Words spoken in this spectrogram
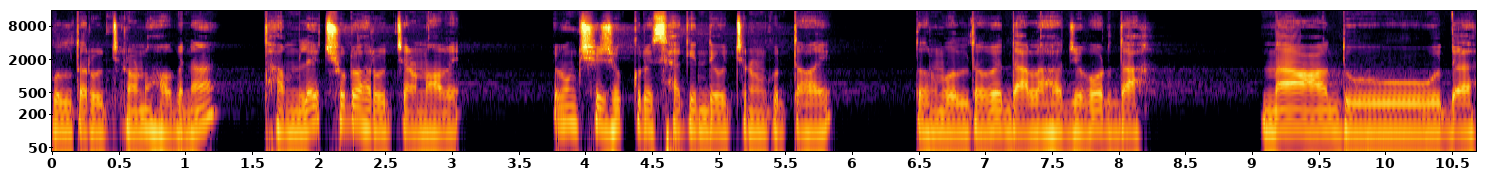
গোলতার উচ্চারণ হবে না। থামলে ছোটো হার উচ্চারণ হবে এবং শেষ করে সেকেন্ড দিয়ে উচ্চারণ করতে হয়। তখন বলতে হবে, দালাহা জবর দাহ মা দু দাহ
